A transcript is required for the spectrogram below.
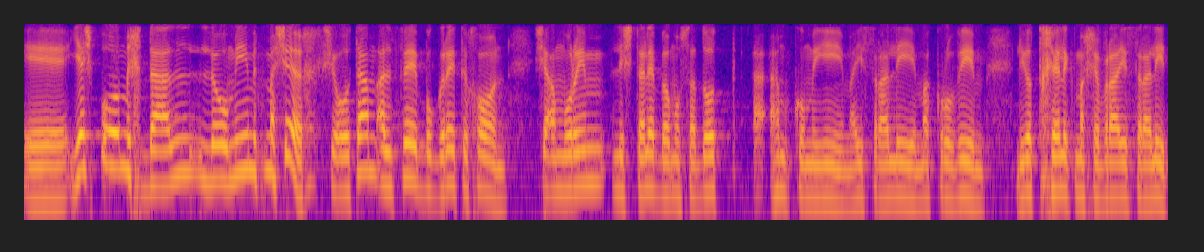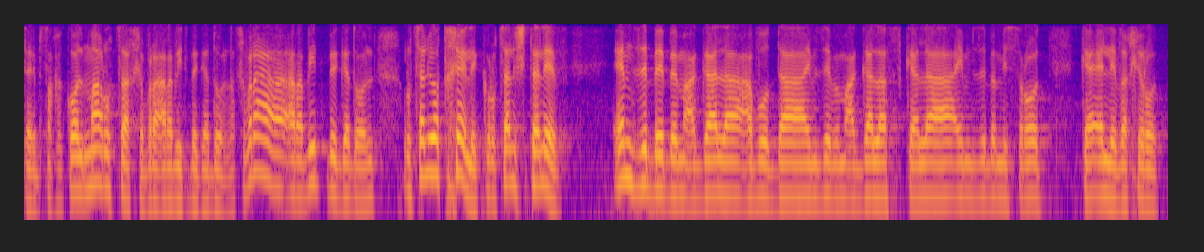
אה, יש פה מחדל לאומי מתמשך, שאותם אלפי בוגרי תיכון שאמורים להשתלב במוסדות המקומיים, הישראלים, הקרובים, להיות חלק מהחברה הישראלית. הרי בסך הכל, מה רוצה החברה הערבית בגדול? החברה הערבית בגדול רוצה להיות חלק, רוצה להשתלב. אם זה במעגל העבודה, אם זה במעגל ההשכלה, אם זה במשרות כאלה ואחרות.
